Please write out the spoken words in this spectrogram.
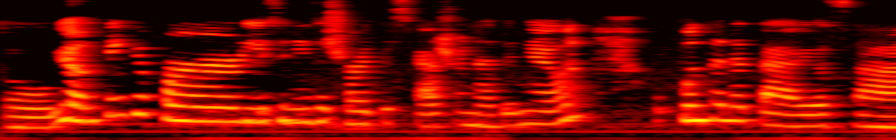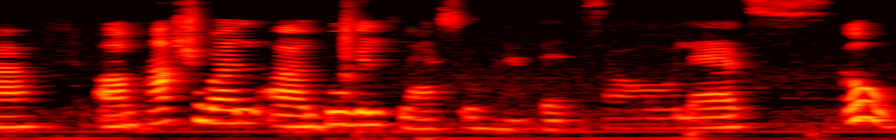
So, yun. Thank you for listening sa short discussion natin. Ngayon, pupunta na tayo sa um, actual uh, Google Classroom natin. So, let's go!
